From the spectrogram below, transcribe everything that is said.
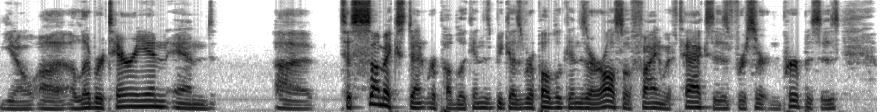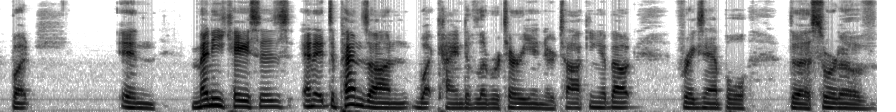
you know, uh, a libertarian and uh, to some extent Republicans, because Republicans are also fine with taxes for certain purposes, but in many cases, and it depends on what kind of libertarian you're talking about. For example, the sort of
